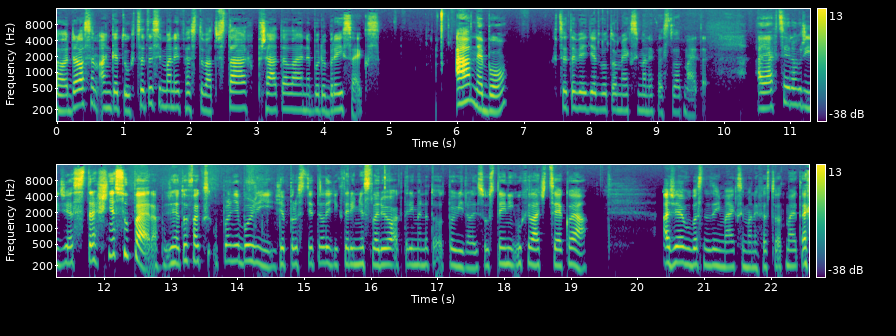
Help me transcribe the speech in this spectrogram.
uh, dala jsem anketu, chcete si manifestovat vztah, přátelé nebo dobrý sex? A nebo chcete vědět o tom, jak si manifestovat majetek. A já chci jenom říct, že je strašně super, že je to fakt úplně boží, že prostě ty lidi, kteří mě sledují a kteří mi na to odpovídali, jsou stejný uchyláčci jako já. A že je vůbec nezajímá, jak si manifestovat majetek.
